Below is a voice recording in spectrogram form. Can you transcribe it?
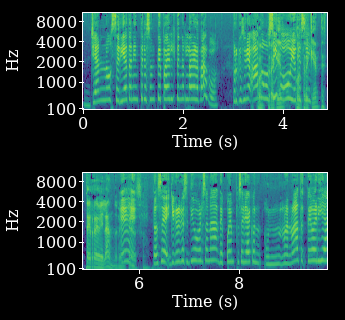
ya no sería tan interesante para él tener la verdad, po. Porque sería, ah, como ¿Contra sí, quién, obvio que contra sí. quién te estáis revelando en el Eh, caso? Entonces, yo creo que ese tipo de persona después empezaría con un- una nueva te- teoría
